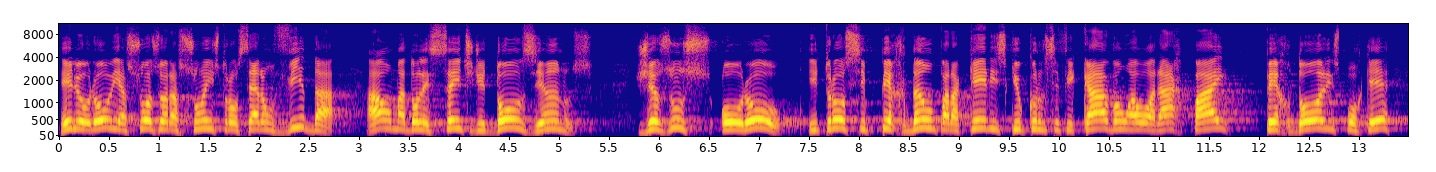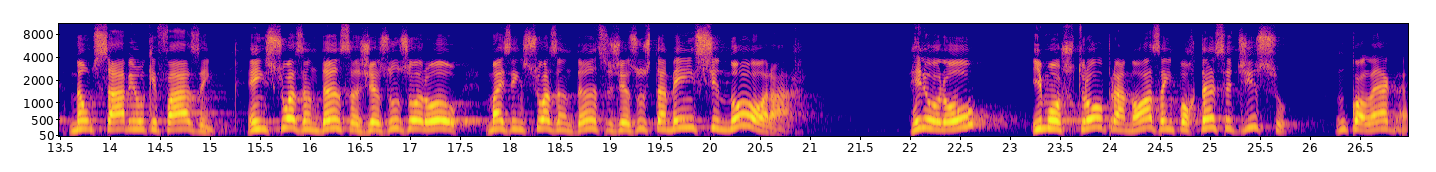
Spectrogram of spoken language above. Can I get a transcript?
Ele orou e as suas orações trouxeram vida a uma adolescente de 12 anos. Jesus orou e trouxe perdão para aqueles que o crucificavam ao orar: Pai, perdoa-lhes porque não sabem o que fazem. Em suas andanças, Jesus orou, mas em suas andanças, Jesus também ensinou a orar. Ele orou e mostrou para nós a importância disso. Um colega,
